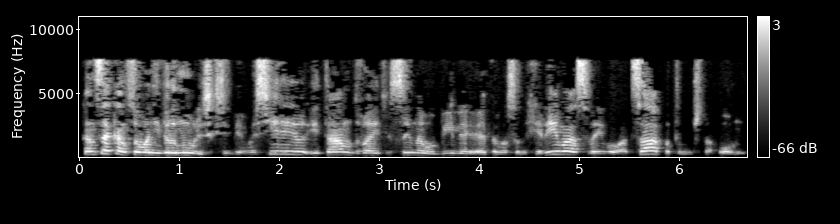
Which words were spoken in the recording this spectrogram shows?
В конце концов, они вернулись к себе в Ассирию, и там два эти сына убили этого Санхирива, своего отца, потому что он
